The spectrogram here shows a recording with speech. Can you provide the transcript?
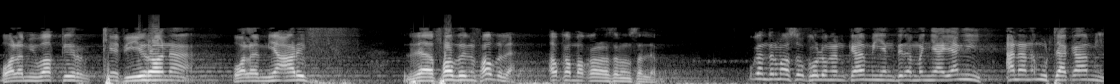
wa lam yuqir kabirana wa lam ya'rif dha fadlin fadlah. Rasulullah Bukan termasuk golongan kami yang tidak menyayangi anak-anak muda kami,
